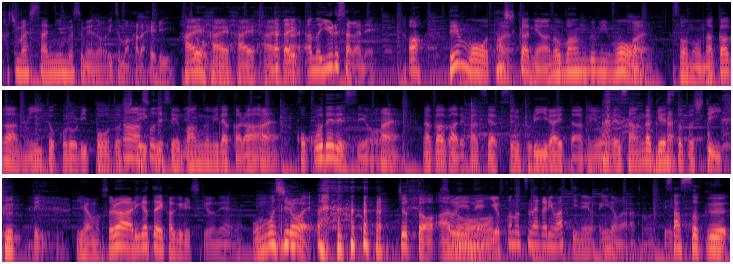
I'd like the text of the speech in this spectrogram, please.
鹿島市三人娘のいつも腹減りはいはいはいはい、はい。なんかあのゆるさがね。あでも確かにあの番組も、はい。その中川のいいところをリポートしていくっていう番組だから、はい。ここでですよ、はい。中川で活躍するフリーライターの洋平さんがゲストとして行くっていういやもうそれはありがたい限りですけどね。面白い。ちょっとあのそういうね横のつながりもあっていいのかなと思って。早速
